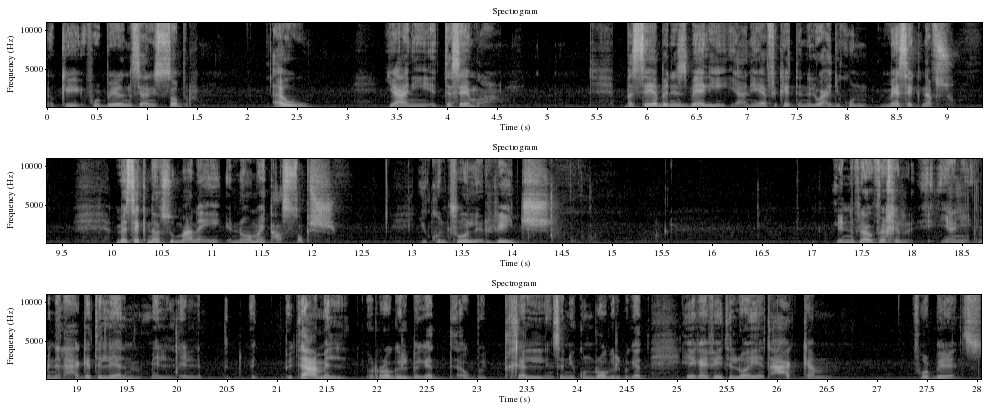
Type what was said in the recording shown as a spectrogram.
okay؟ forbearance يعني الصبر أو يعني التسامح. بس هي بالنسبة لي يعني هي فكرة إن الواحد يكون ماسك نفسه. ماسك نفسه بمعنى إيه؟ إن هو ما يتعصبش. يكنترول الريج لأن في الأول وفي الآخر يعني من الحاجات اللي هي اللي بتعمل الراجل بجد أو بتخلي الإنسان يكون راجل بجد هي كيفية اللي هو يتحكم. Forbearance.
